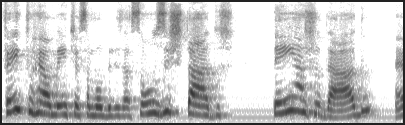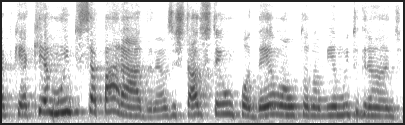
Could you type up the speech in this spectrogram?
feito realmente essa mobilização. Os estados têm ajudado, né? porque aqui é muito separado. Né? Os estados têm um poder, uma autonomia muito grande.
